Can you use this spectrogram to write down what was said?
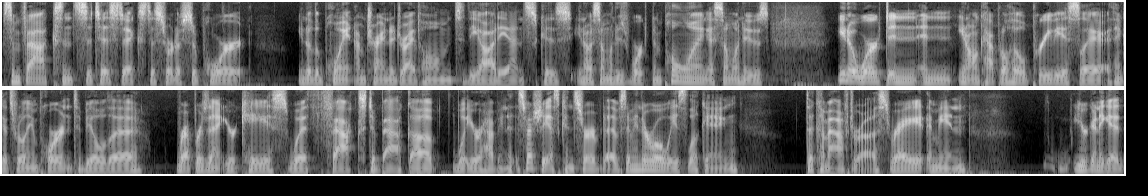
some facts and statistics to sort of support, you know, the point I'm trying to drive home to the audience. Cause, you know, as someone who's worked in polling, as someone who's, you know, worked in, in, you know, on Capitol Hill previously, I think it's really important to be able to represent your case with facts to back up what you're having, especially as conservatives. I mean, they're always looking to come after us, right? I mean, you're going to get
